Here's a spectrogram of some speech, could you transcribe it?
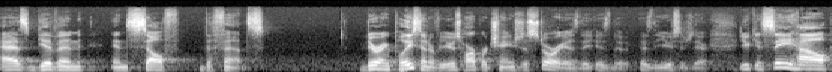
as given in self defense. During police interviews, Harper changed his story as the, is, the, is the usage there. You can see how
